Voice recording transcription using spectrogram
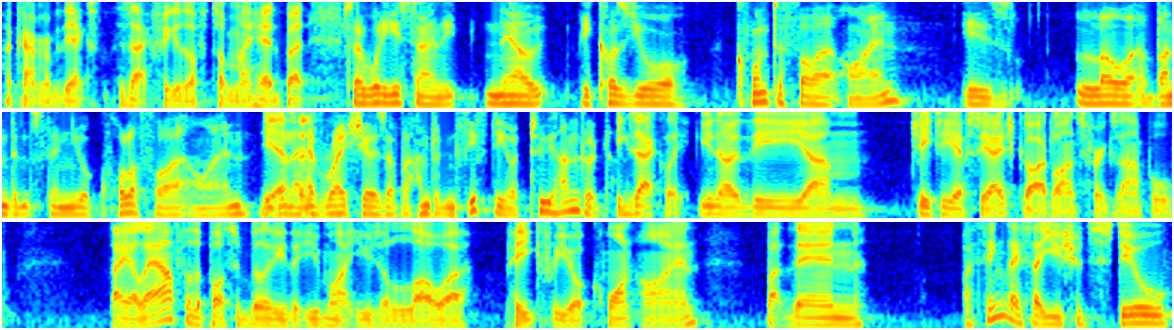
I can't remember the exact figures off the top of my head, but so what are you saying now? Because your quantifier ion is lower abundance than your qualifier ion, you're yeah, going to so have ratios of 150 or 200. Exactly. You know the um, GTFCH guidelines, for example, they allow for the possibility that you might use a lower peak for your quant ion, but then I think they say you should still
